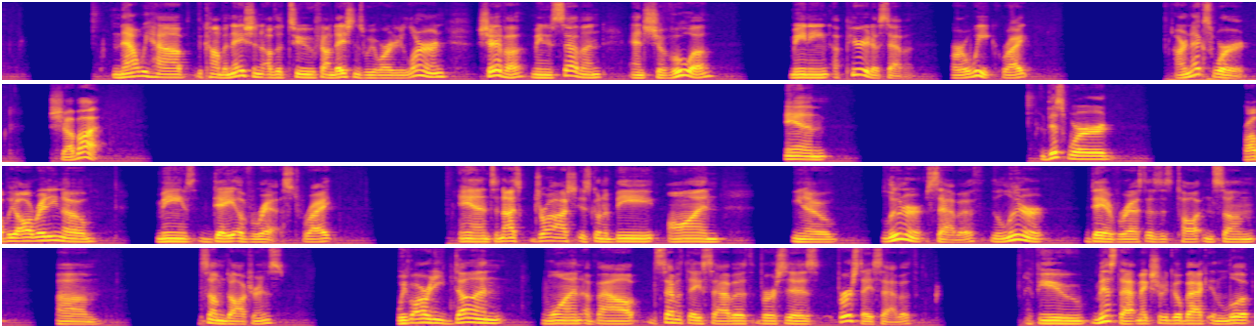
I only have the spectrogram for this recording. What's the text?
Now we have the combination of the two foundations we've already learned Sheva, meaning seven, and Shavua, meaning a period of seven, or a week, right? Our next word, Shabbat. And this word, probably already know, means day of rest, right? And tonight's drosh is going to be on, you know, lunar Sabbath, the lunar day of rest, as it's taught in some um, some doctrines. We've already done one about seventh day Sabbath versus first day Sabbath. If you missed that, make sure to go back and look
